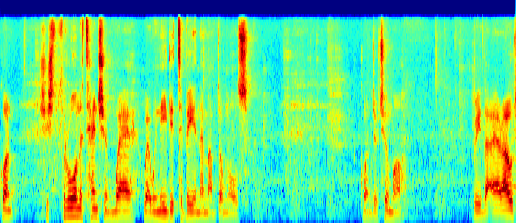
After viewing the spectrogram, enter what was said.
Go on. She's throwing the tension where, where we need it to be in them abdominals. Go on, do two more. Breathe that air out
